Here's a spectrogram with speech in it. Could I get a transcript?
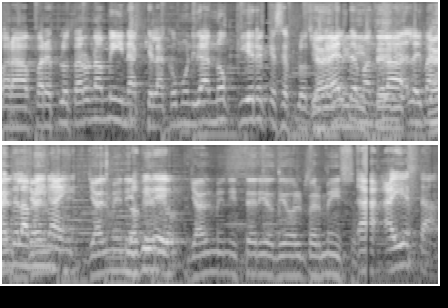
para, para, explotar una mina que la comunidad no quiere que se explote. Ya él te mandé la, imagen de la mina ahí. El, ya el ministerio dio el permiso. Ah, ahí está.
